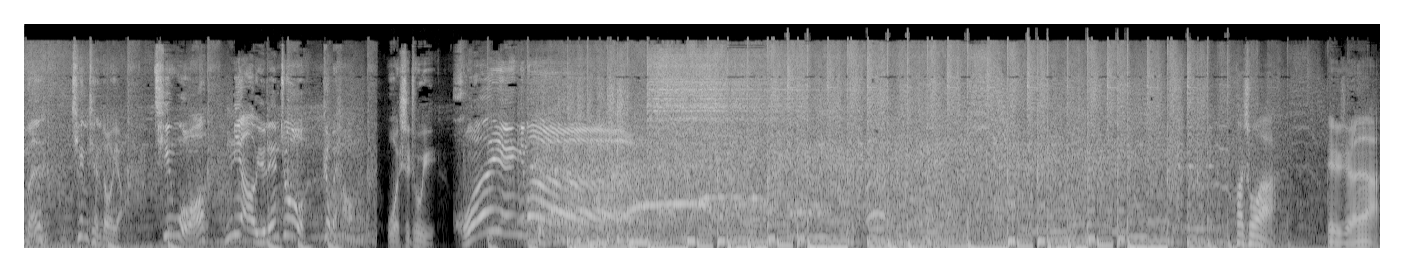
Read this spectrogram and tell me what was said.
新闻天天都有，听我妙语连珠。各位好，我是朱宇，欢迎你们。话说啊，这人啊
